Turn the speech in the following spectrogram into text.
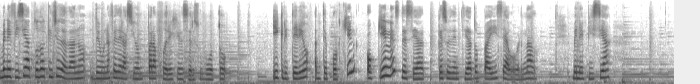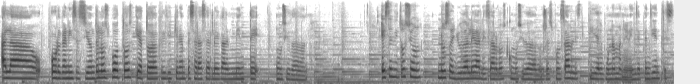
beneficia a todo aquel ciudadano de una federación para poder ejercer su voto y criterio ante por quién o quiénes desea que su identidad o país sea gobernado. Beneficia la organización de los votos y a todo aquel que quiera empezar a ser legalmente un ciudadano. Esta institución nos ayuda a legalizarlos como ciudadanos responsables y de alguna manera independientes,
